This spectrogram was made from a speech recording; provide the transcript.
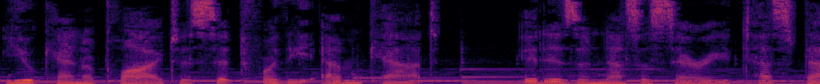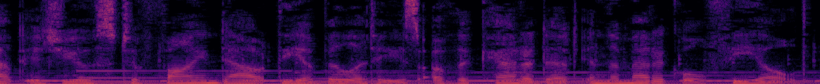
you can apply to sit for the MCAT. It is a necessary test that is used to find out the abilities of the candidate in the medical field.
